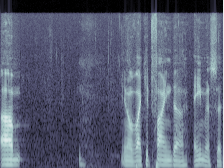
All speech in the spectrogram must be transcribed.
Um, you know, if I could find uh, Amos at.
